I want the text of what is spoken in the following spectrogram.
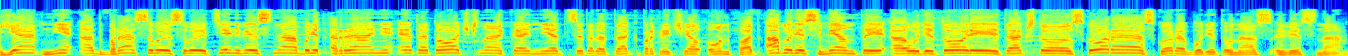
Я не отбрасываю свою тень, весна будет ранее, это точно. Конец цитата так прокричал он под аплодисменты аудитории. Так что скоро, скоро будет у нас весна.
